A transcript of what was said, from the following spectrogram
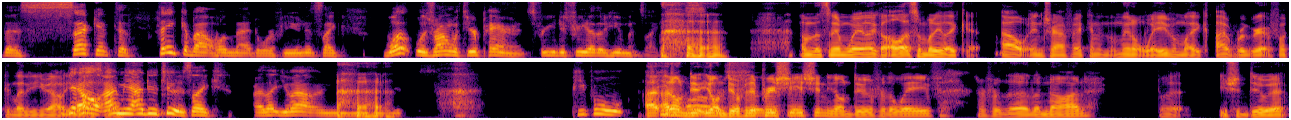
the second to think about holding that door for you. And it's like, what was wrong with your parents for you to treat other humans like this? I'm the same way. Like I'll let somebody like out in traffic and they don't wave. I'm like, I regret fucking letting you out. you yeah, oh, I mean, I do too. It's like I let you out, and you- you- people. I, I don't do you don't do it for the different. appreciation. You don't do it for the wave or for the the nod, but you should do it.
